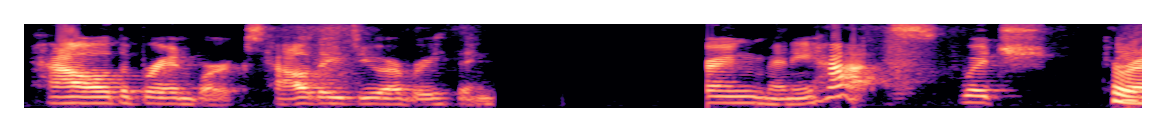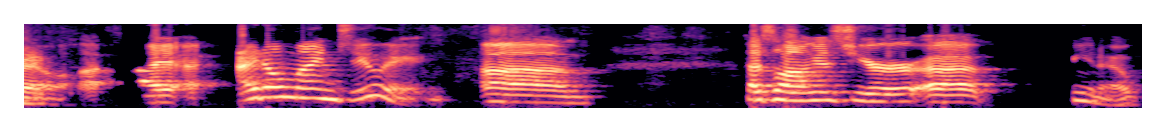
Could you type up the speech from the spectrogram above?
how the brand works, how they do everything. Wearing many hats, which correct, you know, I, I don't mind doing, um, as long as you're, uh, you know,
